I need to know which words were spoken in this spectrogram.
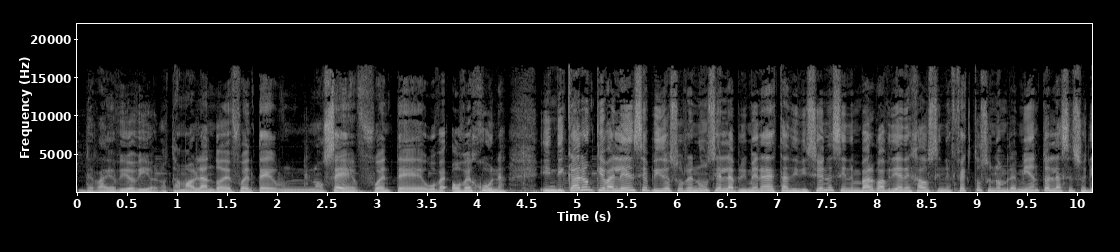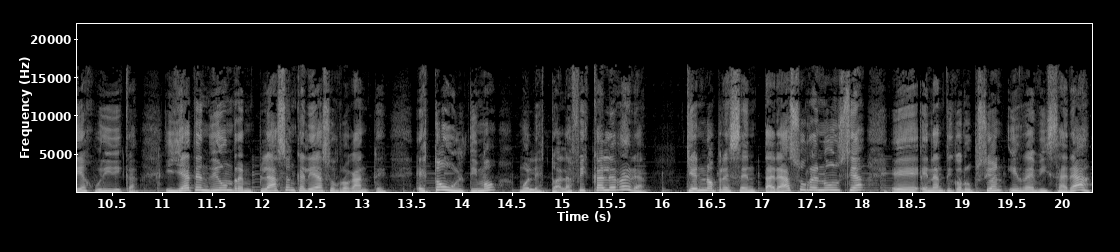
de Radio Bio Bio, no estamos hablando de fuente, no sé, fuente ove- ovejuna, indicaron que Valencia pidió su renuncia en la primera de estas divisiones, sin embargo habría dejado sin efecto su nombramiento en la asesoría jurídica y ya tendría un reemplazo en calidad de subrogante. Esto último molestó a la fiscal Herrera, quien no presentará su renuncia eh, en anticorrupción y revisará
